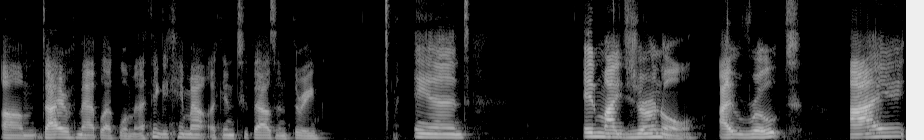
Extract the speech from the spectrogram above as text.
um, Diary of Mad Black Woman. I think it came out like in 2003. And in my journal, I wrote, I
